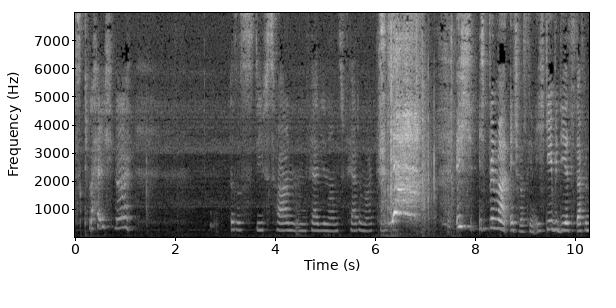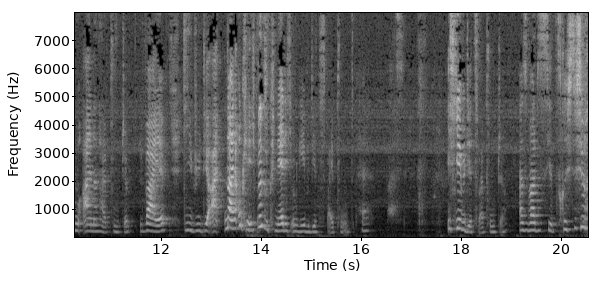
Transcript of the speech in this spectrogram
das gleiche. Es ist Steve's Farm und Ferdinands Pferdemarkt. Ich, ich bin mal etwas Kind. Ich gebe dir jetzt dafür nur eineinhalb Punkte. Weil die, die dir ein. Nein, okay, ich bin so gnädig und gebe dir zwei Punkte. Hä? Was? Ich gebe dir zwei Punkte. Also war das jetzt richtig oder?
